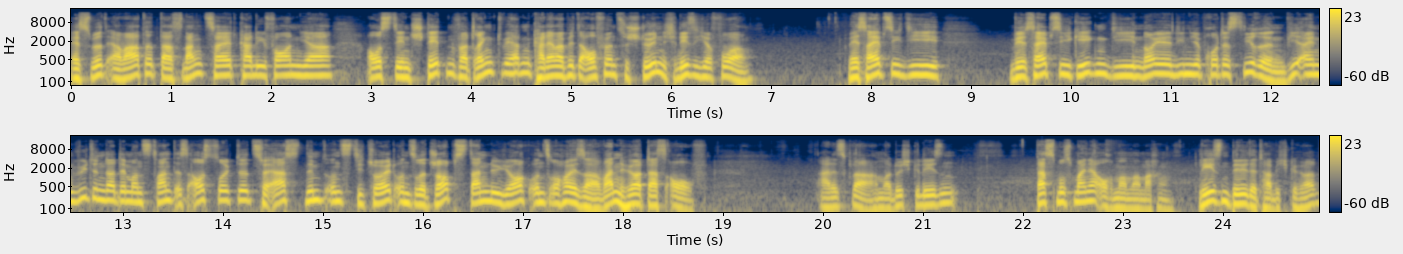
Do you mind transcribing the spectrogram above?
Es wird erwartet, dass Langzeit-Kalifornier aus den Städten verdrängt werden. Kann er mal bitte aufhören zu stöhnen? Ich lese hier vor. Weshalb sie die weshalb sie gegen die neue Linie protestieren. Wie ein wütender Demonstrant es ausdrückte, zuerst nimmt uns Detroit unsere Jobs, dann New York unsere Häuser. Wann hört das auf? Alles klar, haben wir durchgelesen. Das muss man ja auch immer mal machen. Lesen bildet, habe ich gehört.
